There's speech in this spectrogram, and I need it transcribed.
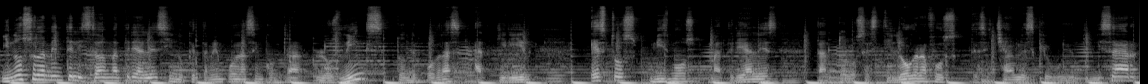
Y no solamente el listado de materiales sino que también podrás encontrar los links donde podrás adquirir estos mismos materiales tanto los estilógrafos desechables que voy a utilizar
